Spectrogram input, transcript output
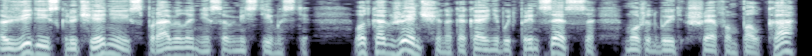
в виде исключения из правила несовместимости. Вот как женщина, какая-нибудь принцесса, может быть шефом полка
